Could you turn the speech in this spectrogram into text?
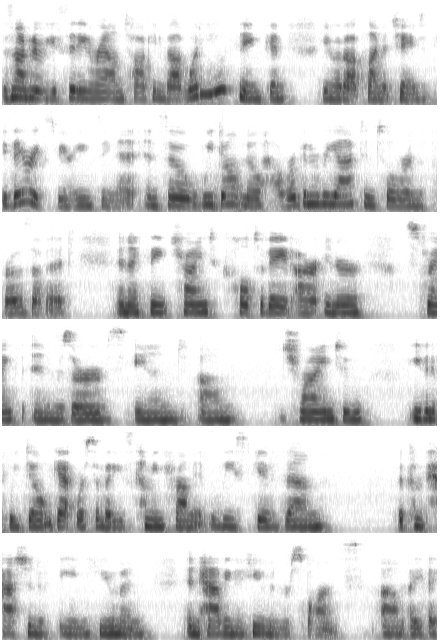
is not going to be sitting around talking about what do you think and you know about climate change. They're experiencing it, and so we don't know how we're going to react until we're in the throes of it. And I think trying to cultivate our inner strength and reserves and um, trying to even if we don't get where somebody's coming from, at least give them the compassion of being human and having a human response, um, I, I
